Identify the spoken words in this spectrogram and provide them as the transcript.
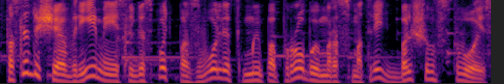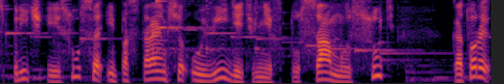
В последующее время, если Господь позволит, мы попробуем рассмотреть большинство из притч Иисуса и постараемся увидеть в них ту самую суть, которой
